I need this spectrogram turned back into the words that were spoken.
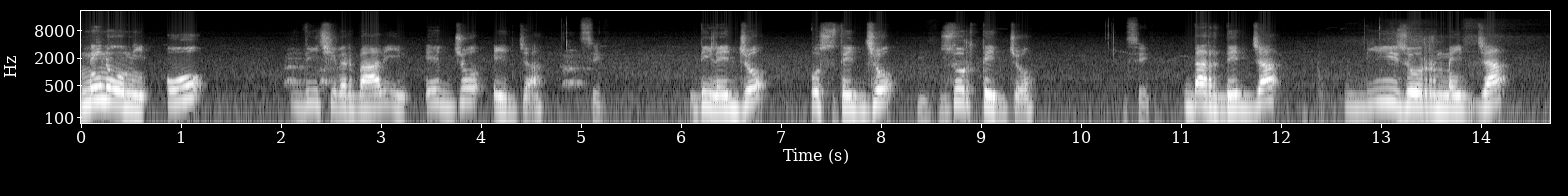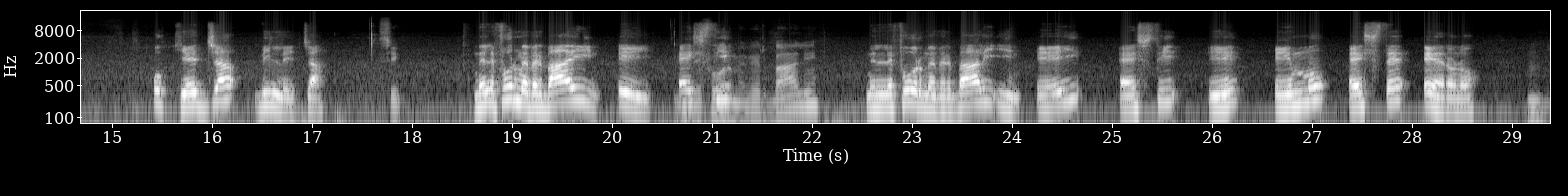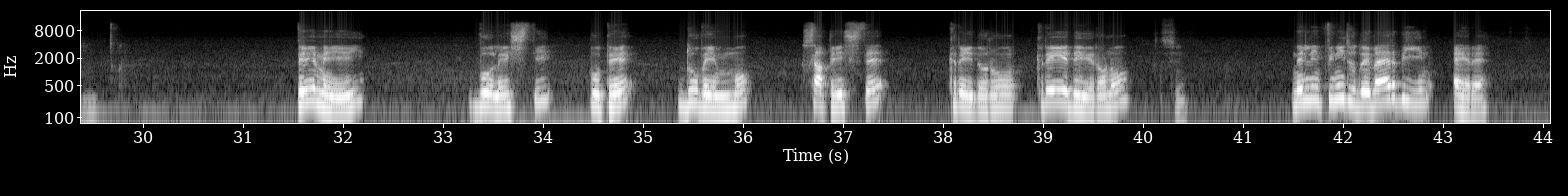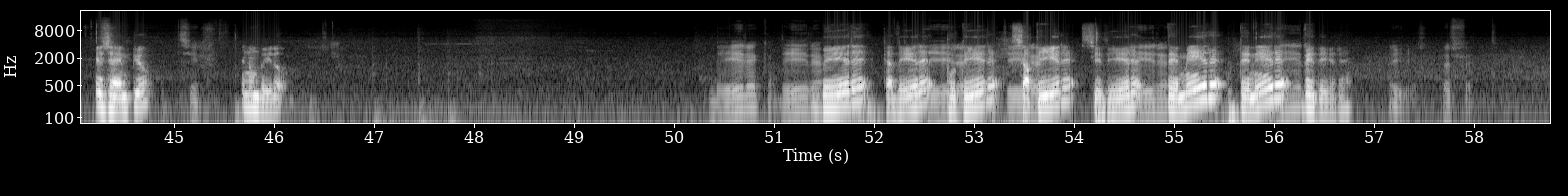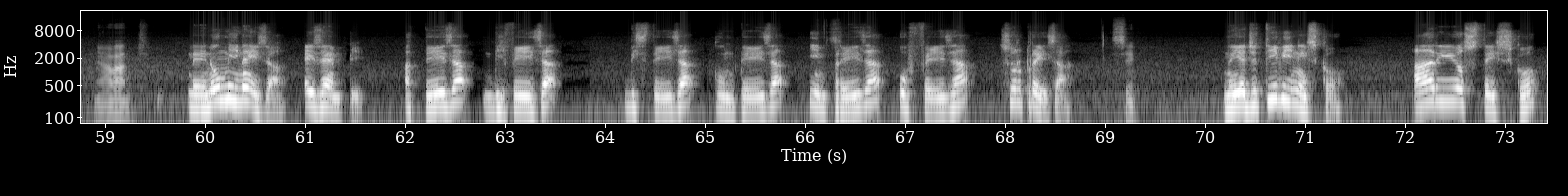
Nei nomi o vici verbali in eggio, eggia, Sì. dileggio, posteggio, mhm, sorteggio, Sì. dardeggia, disormeggia, occhieggia, villeggia. Sì. Nelle forme verbali in ei, Nelle esti, forme verbali. nelle forme verbali in ei, esti, e, emmo, este, erano. mhm, Temei, volesti, poté, dovemmo, sapeste, credoro, crederono, Sì. nell'infinito dei verbi in ere. Esempio, Sì. e non vedo. Bere, cadere. bere, cadere, Vedere, potere, potere, sapere, sedere, temere, tenere, tenere. vedere. Vedere, perfetto. Andiamo avanti. Nei nomi in esa, esempi, attesa, difesa, distesa, contesa, impresa, offesa, sorpresa. Sì, Negli aggettivi in esco, ariostesco,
